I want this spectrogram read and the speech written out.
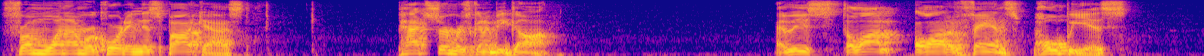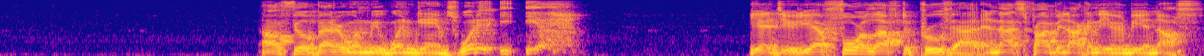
from when I'm recording this podcast, Pat Shurmur is going to be gone. At least a lot a lot of fans hope he is. I'll feel better when we win games. What it, yeah. Yeah, dude, you have four left to prove that, and that's probably not going to even be enough.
